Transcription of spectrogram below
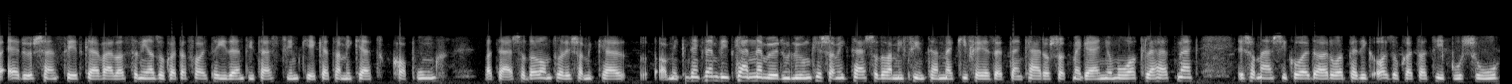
erősen szét kell választani azokat a fajta identitás címkéket, amiket kapunk, a társadalomtól, és amikkel, amiknek nem ritkán nem örülünk, és amik társadalmi szinten meg kifejezetten károsak, meg elnyomóak lehetnek, és a másik oldalról pedig azokat a típusú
